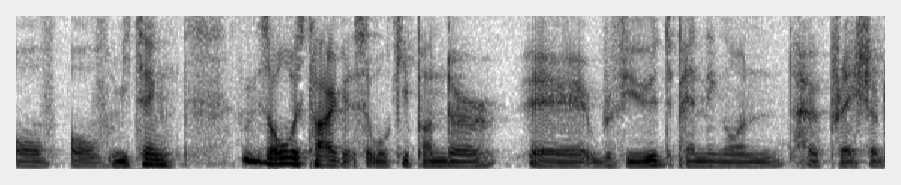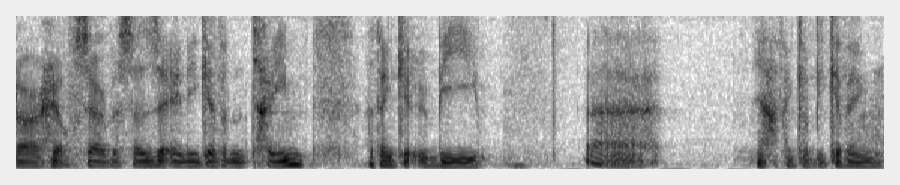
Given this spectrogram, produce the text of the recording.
of of meeting. I mean, there's always targets that we'll keep under uh, review depending on how pressured our health service is at any given time. I think it would be, uh, yeah, I think I'd be giving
